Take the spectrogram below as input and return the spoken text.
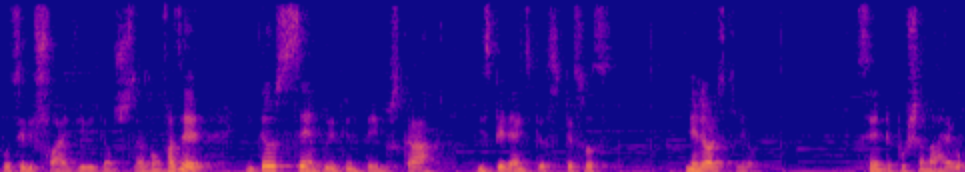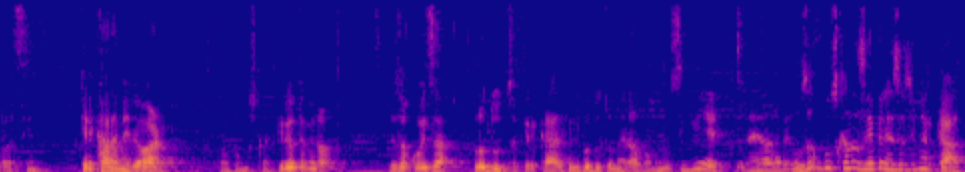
Pô, se ele faz e ele tem um sucesso, vamos fazer. Então eu sempre tentei buscar me espelhar em pe- pessoas melhores que eu. Sempre puxando a régua para cima. Aquele cara é melhor, então vamos buscar. Aquele outro é melhor, mesma coisa, produtos. Aquele cara, aquele produto é melhor, vamos seguir ele. É, usando, buscando as referências de mercado.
